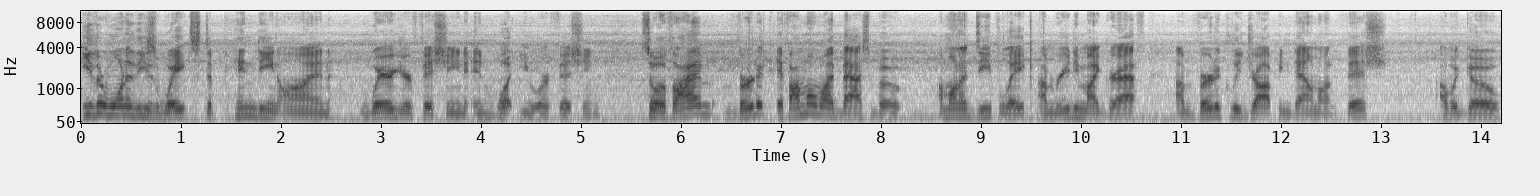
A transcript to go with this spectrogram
either one of these weights depending on where you're fishing and what you are fishing. So if I'm vertic, if I'm on my bass boat, I'm on a deep lake, I'm reading my graph, I'm vertically dropping down on fish, I would go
